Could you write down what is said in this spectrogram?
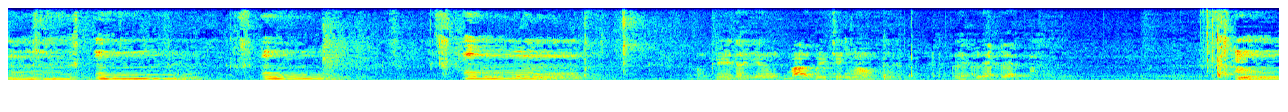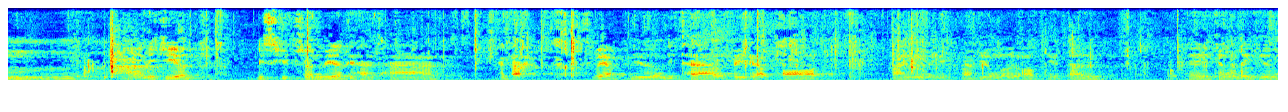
អឺអឺអឺអឺអូខេដល់យើងបើកវាចេញមកលាក់លាក់លាក់អឺហើយនេះជា description វាគេហៅថាกระดาษសម្រាប់យើង detail ពី airport ហើយមានអីខ្លះយើងមើលអស់គ្នាទៅអូខេអញ្ចឹងអានេះយើង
